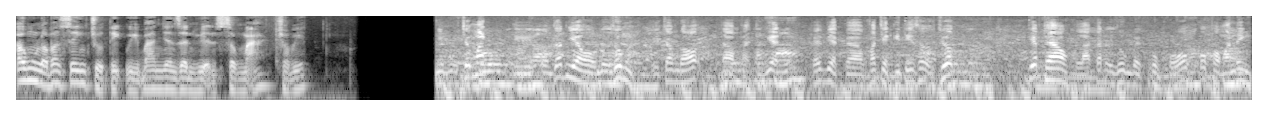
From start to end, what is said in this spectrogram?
Ông Lò Văn Sinh, Chủ tịch Ủy ban Nhân dân huyện Sông Mã cho biết. Nhiệm vụ trước mắt thì còn rất nhiều nội dung, thì trong đó là phải thực hiện cái việc à, phát triển kinh tế xã hội trước. Tiếp theo là các nội dung về củng cố quốc phòng an ninh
